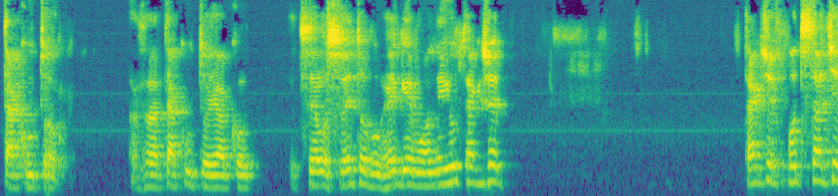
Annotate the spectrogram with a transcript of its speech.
takúto, takúto ako celosvetovú hegemoniu, takže, takže v podstate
